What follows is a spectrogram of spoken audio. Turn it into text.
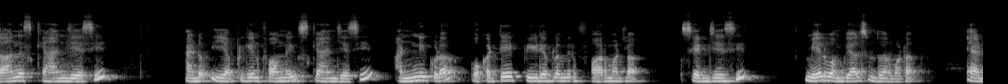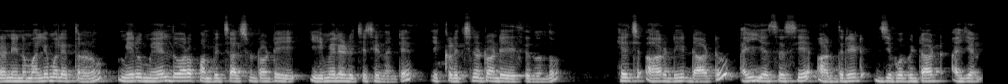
దాన్ని స్కాన్ చేసి అండ్ ఈ అప్లికేషన్ ఫామ్ని స్కాన్ చేసి అన్నీ కూడా ఒకటే పీడిఎఫ్లో మీరు ఫార్మాట్లో సెట్ చేసి మెయిల్ పంపించాల్సి ఉంటుంది అనమాట అండ్ నేను మళ్ళీ మళ్ళీ చెప్తున్నాను మీరు మెయిల్ ద్వారా పంపించాల్సినటువంటి ఈమెయిల్ ఐడి వచ్చేసి ఏంటంటే ఇక్కడ ఇచ్చినటువంటి ఏదైతే ఉందో HRD dot ISSA at the rate GOB dot IN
